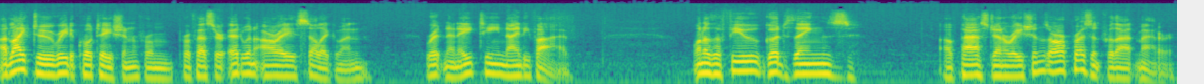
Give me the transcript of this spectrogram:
I'd like to read a quotation from Professor Edwin R. A. Seligman, written in 1895. One of the few good things of past generations, or present for that matter,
